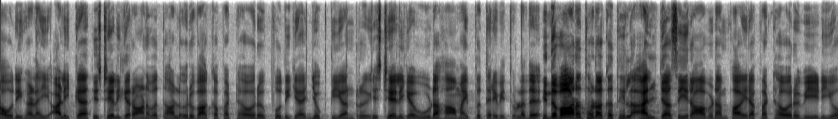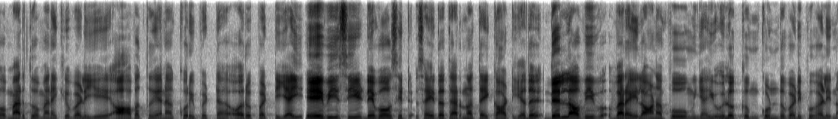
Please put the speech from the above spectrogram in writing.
பகுதிகளை அழிக்க இஸ்ரேலிய ராணுவத்தால் உருவாக்கப்பட்ட ஒரு புதிய யுக்தி என்று இஸ்ரேலிய ஊடக அமைப்பு தெரிவித்துள்ளது. இந்த வார தொடக்கத்தில் அல் ஜசீராவிடம் பகிரப்பட்ட ஒரு வீடியோ மருத்துவமனைக்கு வெளியே ஆபத்து என குறிப்பிட்ட ஒரு பெட்டியை ஏபிசி டெபாசிட் செய்த தருணத்தை காட்டியது. டெல் அவிவ் வரையிலான பூமியை உலுக்கும் குண்டு வெடிப்புகளின்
